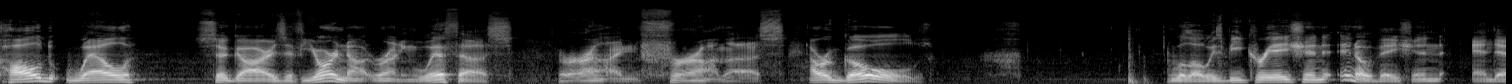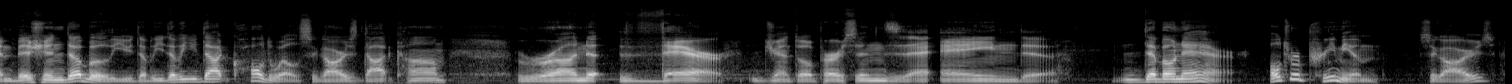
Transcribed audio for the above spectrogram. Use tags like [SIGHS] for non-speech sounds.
Caldwell Cigars. If you're not running with us, run from us. Our goals will always be creation, innovation, and ambition. www.caldwellcigars.com. Run there, gentle persons, and debonair. Ultra premium cigars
